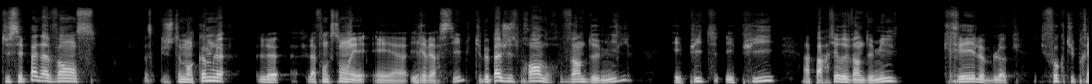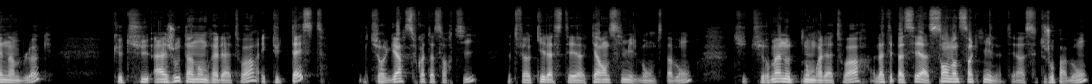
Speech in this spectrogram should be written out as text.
Tu sais pas d'avance, parce que justement, comme le, la fonction est, euh, irréversible, tu peux pas juste prendre 22 000 et puis, et puis, à partir de 22 000, créer le bloc. Il faut que tu prennes un bloc, que tu ajoutes un nombre aléatoire et que tu testes, et que tu regardes ce quoi t'as sorti, tu fais, OK, là, c'était 46 euh, 000. Bon, c'est pas bon. Tu, tu remets un autre nombre aléatoire. Là, t'es passé à 125 000. C'est toujours pas bon.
